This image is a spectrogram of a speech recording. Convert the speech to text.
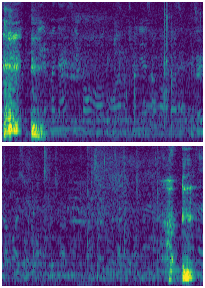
你今日咪第一次帮我同我合唱呢一首歌，好多谢。其实呢首歌系苏永康唱，咁苏永康嘅唱。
